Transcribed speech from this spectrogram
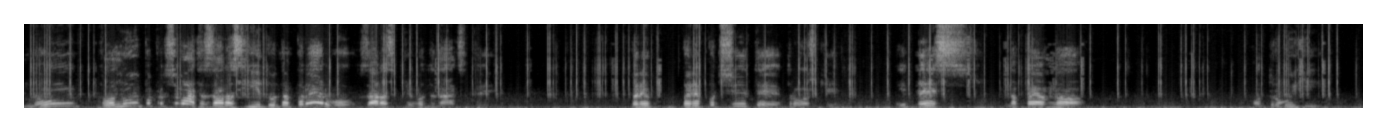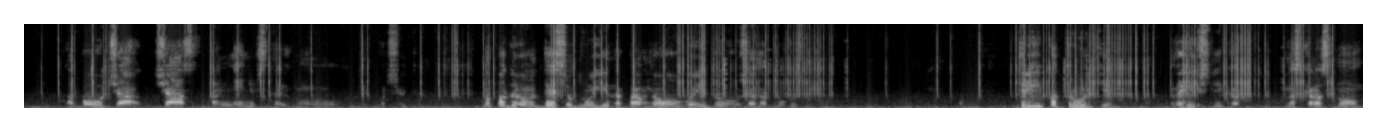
Ну, планую попрацювати. Зараз їду на перерву, зараз пів одинадцятої. Пере, перепочити трошки. І десь, напевно, о другій або у ча, час. Та ні, не встигну відпочити. Ну, подивимось, десь о другій, напевно, вийду вже на другу зміну. Три патрульки гаишников на скоростном,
